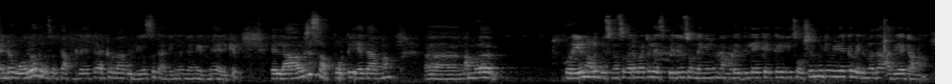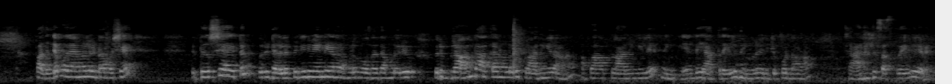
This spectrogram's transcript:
എന്റെ ഓരോ ദിവസത്തെ അപ്ഡേറ്റ് ആയിട്ടുള്ള വീഡിയോസ് കാര്യങ്ങൾ ഞാൻ ഇടുന്നതായിരിക്കും. എല്ലാവരും സപ്പോർട്ട് ചെയ്യുക. കാരണം നമ്മൾ കുറേ നാൾ ബിസിനസ് പരമായിട്ടുള്ള എക്സ്പീരിയൻസ് ഉണ്ടെങ്കിലും നമ്മുടെ ഇതിലേക്കൊക്കെ ഈ സോഷ്യൽ മീഡിയ വഴിയൊക്കെ വരുന്നത് ആദ്യമായിട്ടാണ്. അപ്പോൾ അതിന്റെ പോരായ്മകളുണ്ടാവും. പക്ഷേ തീർച്ചയായിട്ടും ഒരു ഡെവലപ്മെന്റിന് വേണ്ടിയാണ് നമ്മൾ പോകുന്നത്. നമ്മളൊരു ഒരു ബ്രാൻഡ് ആക്കാനുള്ള ഒരു പ്ലാനിങ്ങിലാണ് അപ്പോൾ ആ പ്ലാനിങ്ങിൽ എന്റെ യാത്രയിൽ നിങ്ങളും എനിക്കിപ്പോൾ ഉണ്ടാവണം ചാനൽ സബ്സ്ക്രൈബ് ചെയ്യണം.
